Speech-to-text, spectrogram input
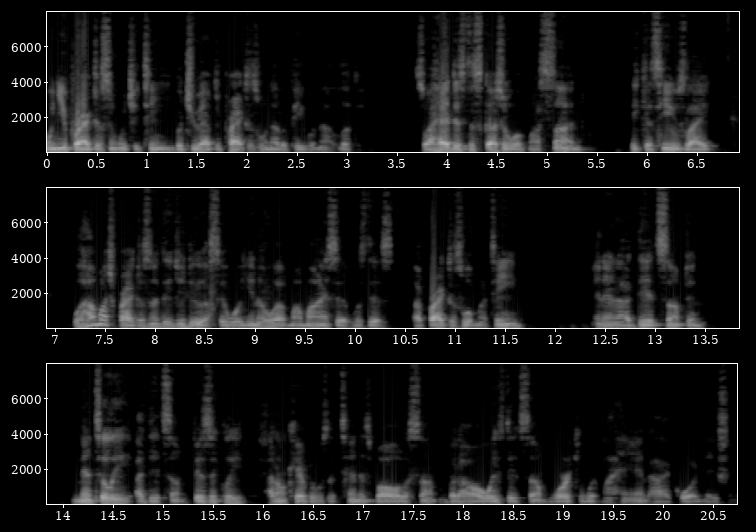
when you're practicing with your team, but you have to practice when other people not looking. So I had this discussion with my son because he was like, "Well, how much practicing did you do?" I said, "Well, you know what? My mindset was this: I practiced with my team, and then I did something mentally. I did something physically. I don't care if it was a tennis ball or something, but I always did something working with my hand-eye coordination.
